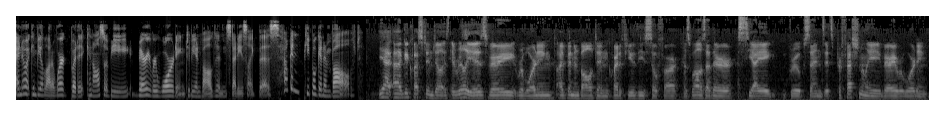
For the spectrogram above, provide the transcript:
I know it can be a lot of work, but it can also be very rewarding to be involved in studies like this. How can people get involved? Yeah, uh, good question, Jill. It really is very rewarding. I've been involved in quite a few of these so far, as well as other CIA groups, and it's professionally very rewarding.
